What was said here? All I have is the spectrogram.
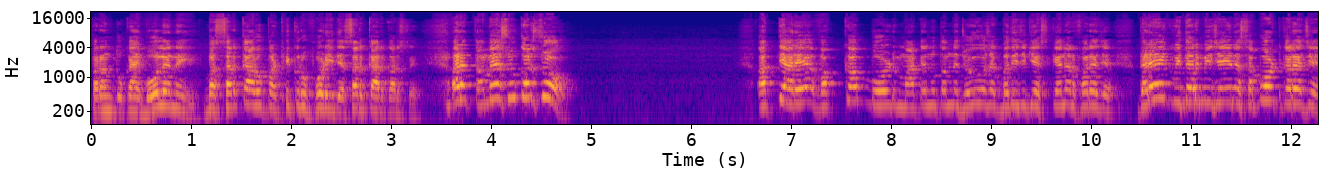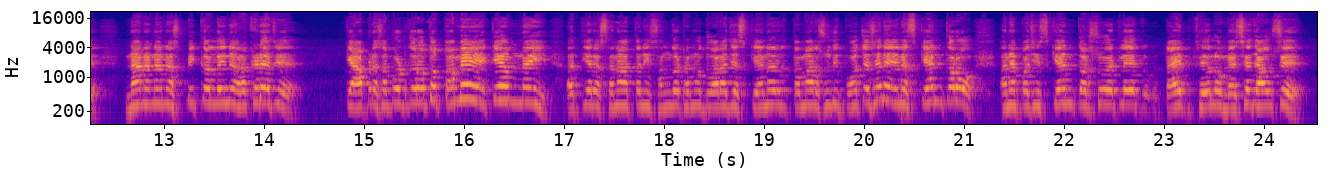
પરંતુ કાંઈ બોલે નહીં. બસ સરકાર ઉપર ઠીકરું ફોડી દે, સરકાર કરશે. અરે તમે શું કરશો? અત્યારે વકફ બોર્ડ માટેનું તમને જોયું હશે બધી જગ્યાએ સ્કેનર ફરે છે. દરેક વિધર્મી છે એને સપોર્ટ કરે છે. નાના નાના સ્પીકર લઈને રખડે છે કે આપણે સપોર્ટ કરો તો તમે કેમ નહીં? અત્યારે સનાતની સંગઠનો દ્વારા જે સ્કેનર તમારા સુધી પહોંચે છે ને, એને સ્કેન કરો. અને પછી સ્કેન કરશો એટલે એક ટાઈપ થયેલો મેસેજ આવશે.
